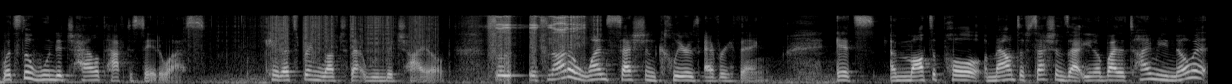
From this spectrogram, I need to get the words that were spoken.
What's the wounded child have to say to us? Okay, let's bring love to that wounded child. So it's not a one session clears everything. It's a multiple amount of sessions that, you know, by the time you know it,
